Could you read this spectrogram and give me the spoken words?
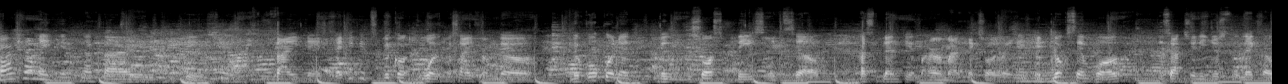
Parang may hint na Thai taste. Thai taste. I think it's because, well, aside from the the coconut, the, the sauce base itself has plenty of aromatics already. It looks simple. It's actually just like a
